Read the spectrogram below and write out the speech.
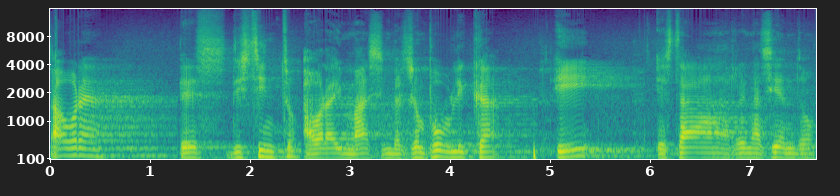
Ahora es distinto, ahora hay más inversión pública y está renaciendo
